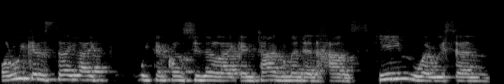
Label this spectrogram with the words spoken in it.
Or we can say like, we can consider like entanglement enhanced scheme where we send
